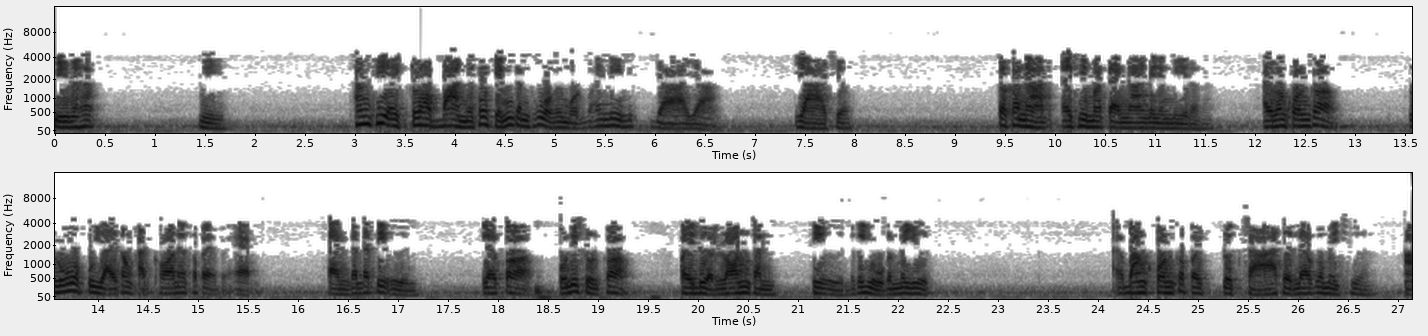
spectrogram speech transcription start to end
มีไหมฮะ มี ทั้งที่ไอ้รอบบ้านเนี่ยเขาเห็นกันทั่วไปหมดว่าไอ้นี่ยายายาเชียว ก็ขนาดไอ้ที่มาแต่งงานก็ยังมีแล้วครับไอ้บางคนก็รู้ว่าผู้ใหญ่ต้องขัดคอเนี่ยก็ไปแอบแต่งกันที่อื่น แล้วก็ผลที่สุดก็ไปเดือดร้อนกันที่อื่นแล้วก็อยู่กันไม่ยืดบางคนก็ไปปรึกษาเสร็จแล้วก็ไม่เชื่อ หา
